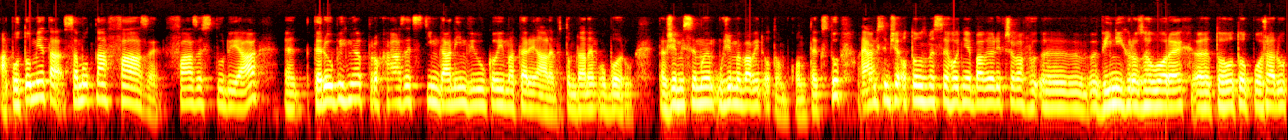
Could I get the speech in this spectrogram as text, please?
A potom je ta samotná fáze, fáze studia, e, kterou bych měl procházet s tím daným výukovým materiálem v tom daném oboru. Takže my se můžeme bavit o tom kontextu a já myslím, že o tom jsme se hodně bavili třeba v, v jiných rozhovorech tohoto pořadu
